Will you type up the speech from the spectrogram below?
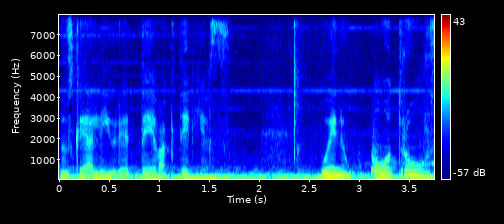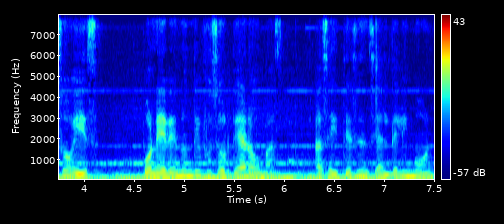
nos queda libre de bacterias. Bueno, otro uso es poner en un difusor de aromas aceite esencial de limón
